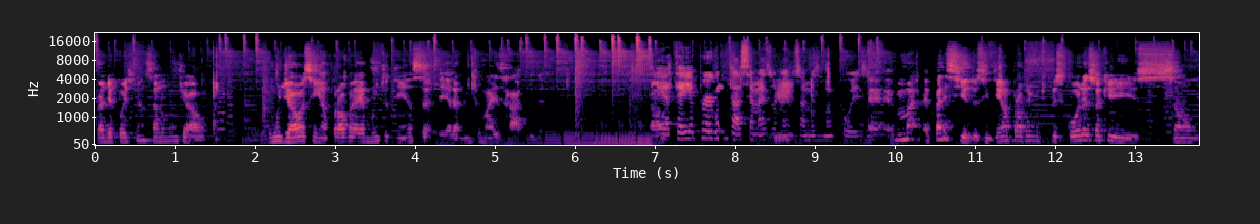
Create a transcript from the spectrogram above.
pra depois pensar no Mundial. O Mundial, assim, a prova é muito tensa e ela é muito mais rápida. Então, é, até ia perguntar se é mais ou menos a mesma coisa. é, ma- é parecido, assim, tem uma prova de múltipla escolha, só que são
